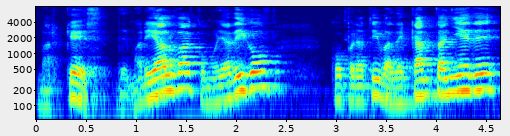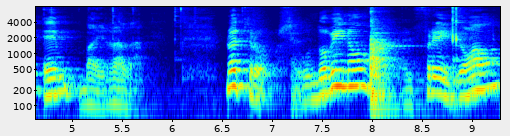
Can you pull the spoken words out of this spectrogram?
Marqués de Marialba, como ya digo, cooperativa de Cantañede en Bairrada. Nuestro segundo vino, el Frei João,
